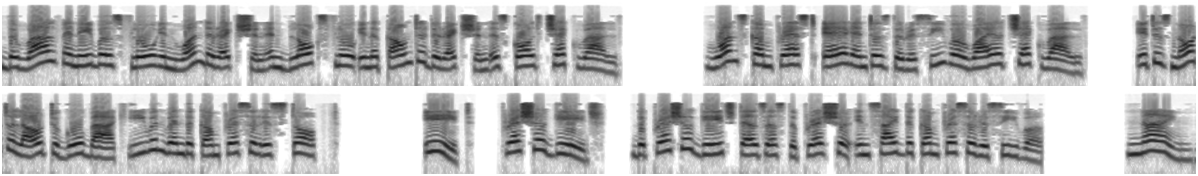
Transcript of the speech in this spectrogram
The valve enables flow in one direction and blocks flow in a counter direction is called check valve. Once compressed air enters the receiver via check valve. It is not allowed to go back even when the compressor is stopped. 8. Pressure gauge. The pressure gauge tells us the pressure inside the compressor receiver. 9.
